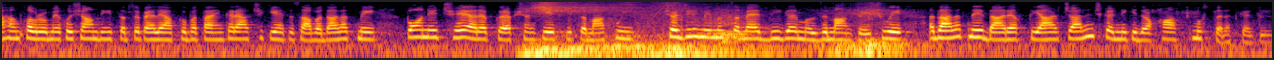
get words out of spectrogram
अहम खबरों में खुश आमदीद। सबसे पहले आपको बताएँ कराची की एहतसाब अदालत में पौने छह अरब करप्शन केस की समात हुई। शर्जील मेमन समेत दीगर मुलजमान पेश हुए। अदालत ने दार अख्तियार चैलेंज करने की दरख्वास्त मुस्तरद कर दी।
